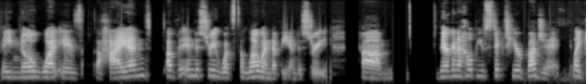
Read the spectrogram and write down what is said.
They know what is the high end of the industry, what's the low end of the industry. Um, they're going to help you stick to your budget. Like,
